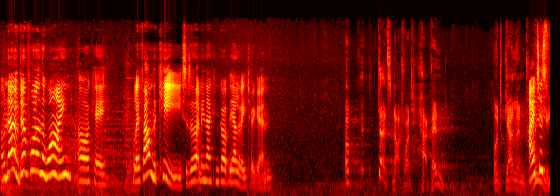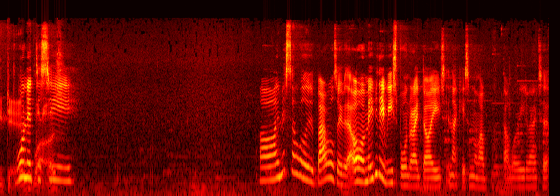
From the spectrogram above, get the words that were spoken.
Oh no, don't fall in the wine! Oh, okay. Well, I found the key, so does that mean I can go up the elevator again? Oh, that's not what happened. But Galand I really did I just wanted was... to see... Oh, I missed all of the barrels over there. Oh, maybe they respawned when I died. In that case, I'm not that, that worried about it.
